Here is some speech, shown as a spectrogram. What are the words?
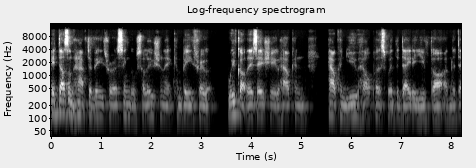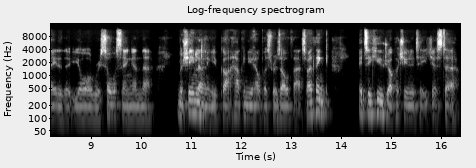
it doesn't have to be through a single solution. It can be through we've got this issue. How can how can you help us with the data you've got and the data that you're resourcing and the machine learning you've got? How can you help us resolve that? So i think it's a huge opportunity just to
